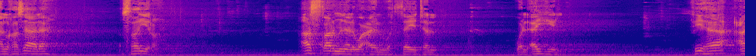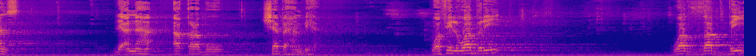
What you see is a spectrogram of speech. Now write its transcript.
الغزالة صغيرة. أصغر من الوعل والثيتل والأيل. فيها عنز لأنها أقرب شبها بها. وفي الوبر والضب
